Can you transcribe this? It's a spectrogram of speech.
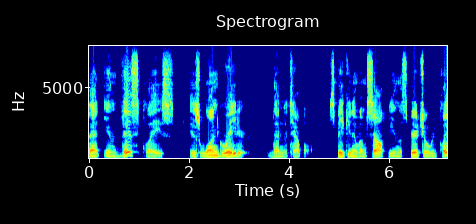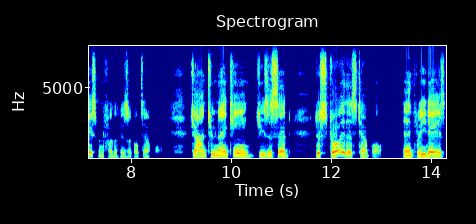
that in this place is one greater than the temple, speaking of himself being the spiritual replacement for the physical temple. John 2:19, Jesus said, "Destroy this temple, and in 3 days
